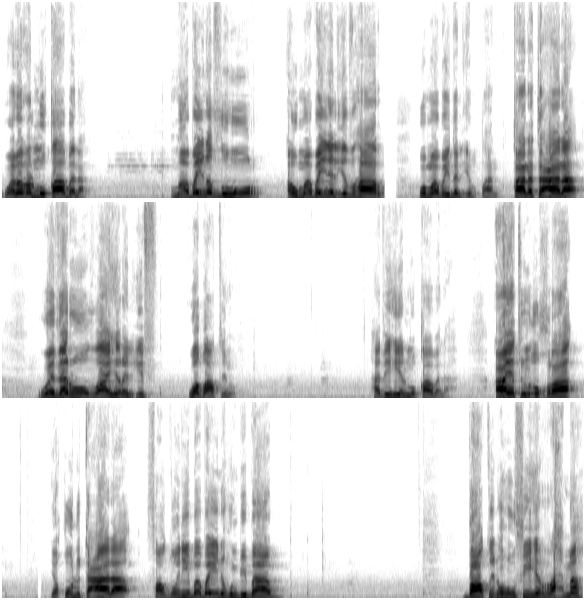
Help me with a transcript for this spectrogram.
ونرى المقابلة ما بين الظهور أو ما بين الإظهار وما بين الإبطان. قال تعالى وذروا ظاهر الإثم وباطنه. هذه هي المقابلة. آية أخرى يقول تعالى فضرب بينهم بباب. باطنه فيه الرحمة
